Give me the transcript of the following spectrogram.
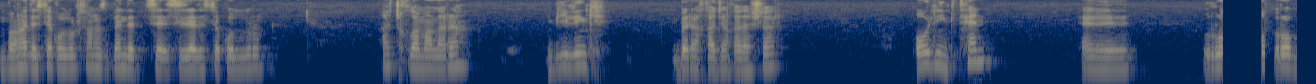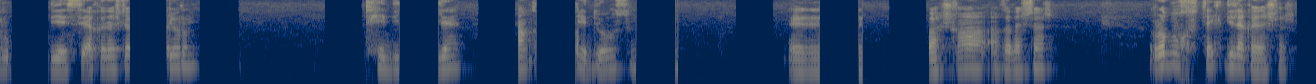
Bana destek olursanız ben de size destek olurum. Açıklamalara bir link bırakacağım arkadaşlar. O linkten eee Ro Roblox diyesi arkadaşlar diyorum. Hediye hediye olsun. Eee, başka arkadaşlar Roblox tek değil arkadaşlar.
